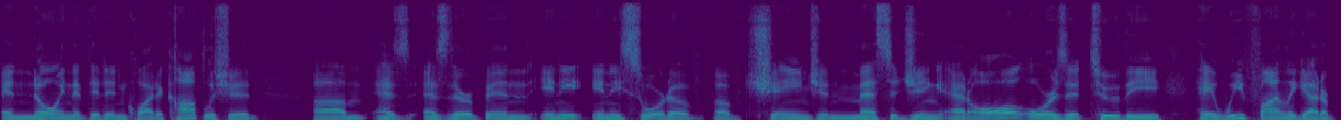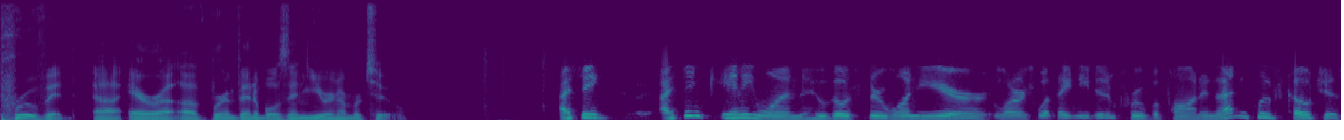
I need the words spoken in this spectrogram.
and knowing that they didn't quite accomplish it, um, has has there been any any sort of, of change in messaging at all, or is it to the hey we finally got to prove it uh, era of Brent Venables in year number two? I think I think anyone who goes through one year learns what they need to improve upon, and that includes coaches.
